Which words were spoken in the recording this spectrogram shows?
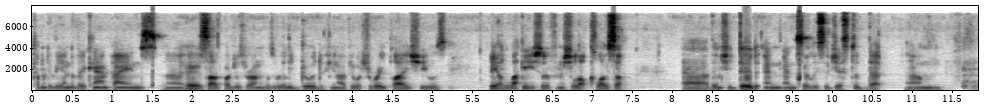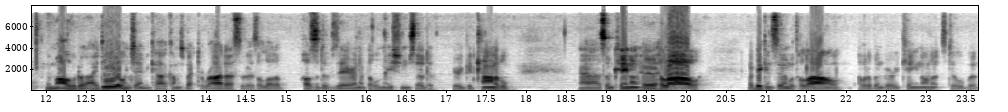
coming to the end of their campaigns. Uh, her Sires' Produce run was really good. You know, if you watch the replay, she was yeah lucky. She should have finished a lot closer uh, than she did, and, and certainly suggested that um, the Marlwood Ideal, and Jamie Kah comes back to ride her, so there's a lot of positives there. Annabel Neasham had a very good carnival, uh, so I'm keen on her. Halal, my big concern with Halal, I would have been very keen on it still, but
